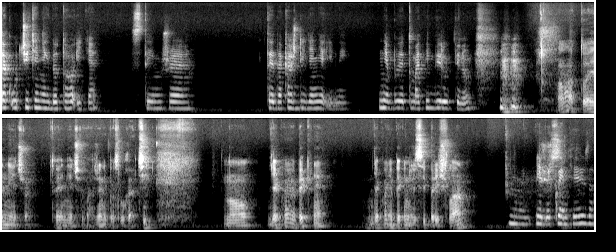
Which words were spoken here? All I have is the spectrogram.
tak určite nech do toho ide. S tým, že teda každý deň je iný. Nebude to mať nikdy rutinu. Mm-hmm. A to je niečo. To je niečo, vážení poslucháči. No, ďakujeme pekne. Ďakujem pekne, že si prišla. No, ja ďakujem tiež za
